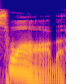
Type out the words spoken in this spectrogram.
swab.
